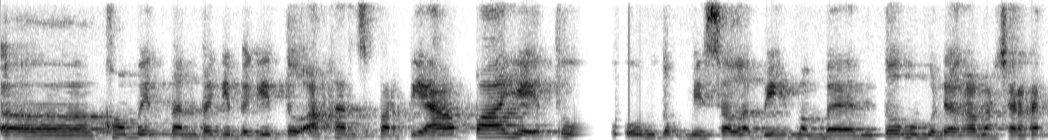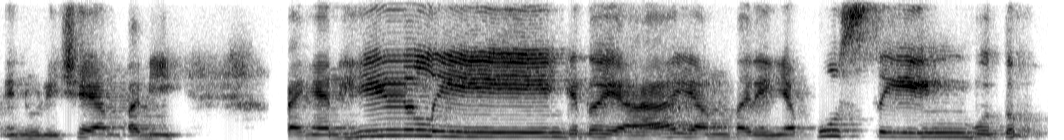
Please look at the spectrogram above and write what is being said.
uh, komitmen bagi-bagi itu akan seperti apa yaitu untuk bisa lebih membantu memudahkan masyarakat Indonesia yang tadi pengen healing gitu ya yang tadinya pusing butuh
